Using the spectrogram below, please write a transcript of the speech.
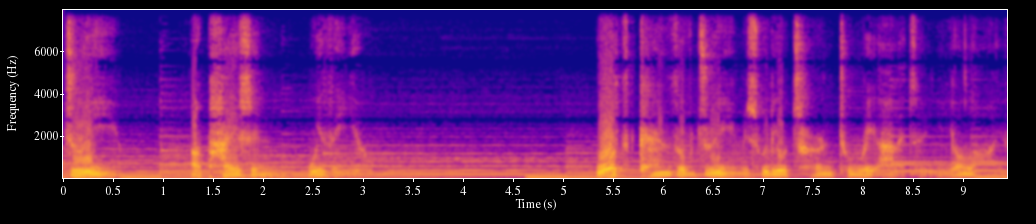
Dream, a passion within you. What kinds of dreams will you turn to reality in your life?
